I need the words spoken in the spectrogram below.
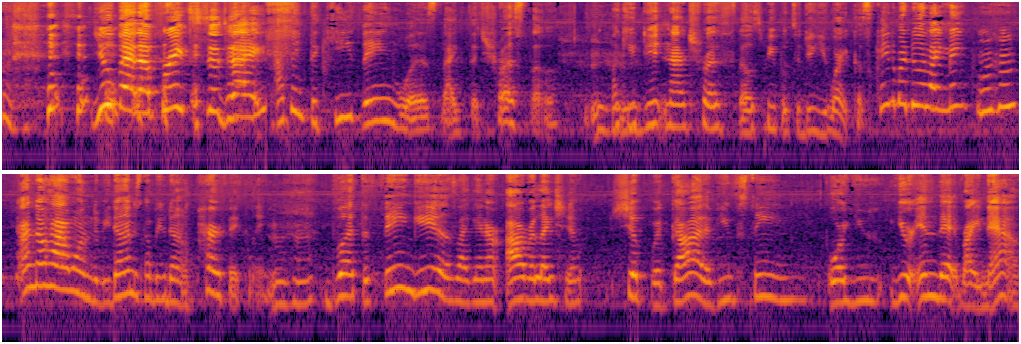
you better preach today. I think the key thing was like the trust though. Like you did not trust those people to do your work because can't nobody do it like me. Mm-hmm. I know how I want it to be done. It's gonna be done perfectly. Mm-hmm. But the thing is, like in our, our relationship with God, if you've seen or you you're in that right now,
